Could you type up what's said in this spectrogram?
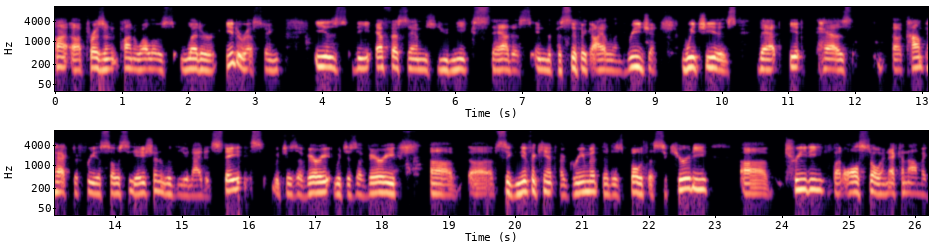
uh, President Panuelo's letter interesting is the FSM's unique status in the Pacific Island region, which is that it has a compact of free association with the United States, which is a very which is a very uh, uh, significant agreement that is both a security uh, treaty, but also an economic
